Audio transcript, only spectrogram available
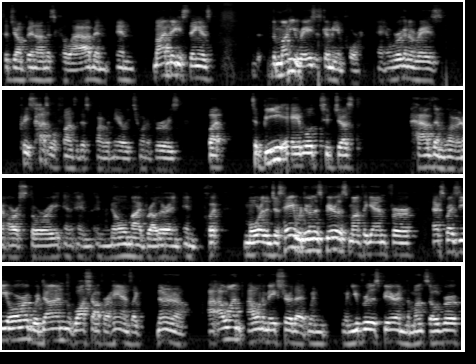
to jump in on this collab, and and my biggest thing is the money raised is going to be important, and we're going to raise pretty sizable funds at this point with nearly 200 breweries, but to be able to just have them learn our story and, and, and know my brother and, and put more than just, hey, we're doing this beer this month again for XYZ org, we're done, wash off our hands. Like, no, no, no. I, I want I want to make sure that when when you brew this beer and the month's over,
